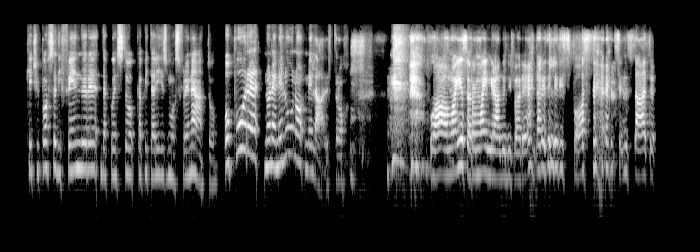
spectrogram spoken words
che ci possa difendere da questo capitalismo sfrenato, oppure non è né l'uno né l'altro. Wow, ma io sarò mai in grado di fare, dare delle risposte sensate.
